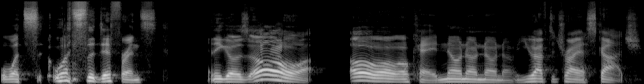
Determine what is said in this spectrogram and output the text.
Well, what's what's the difference? And he goes, "Oh, oh, okay, no, no, no, no. You have to try a Scotch."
